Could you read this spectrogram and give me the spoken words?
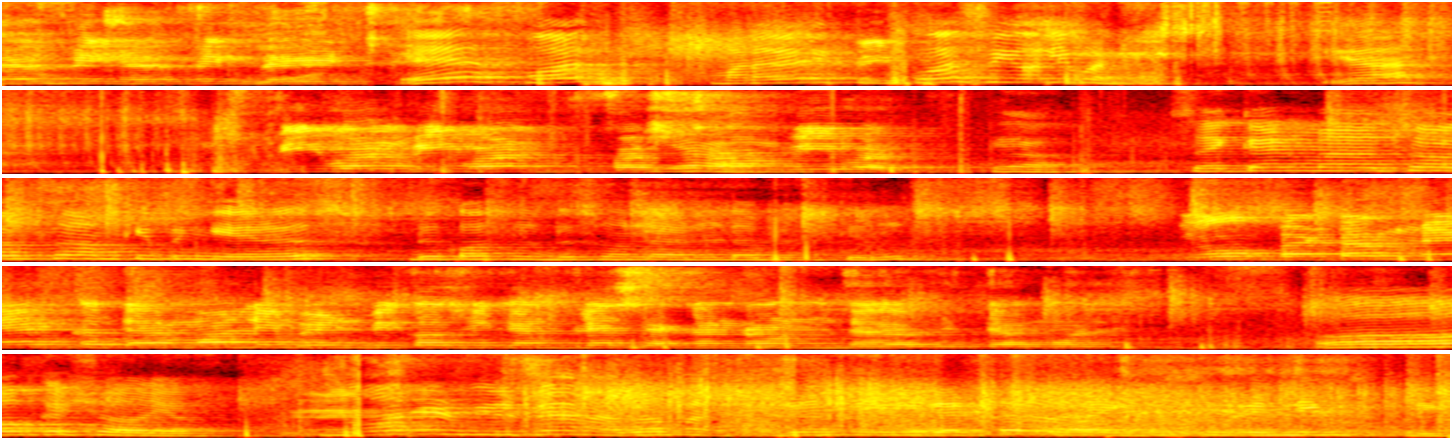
Help me, help me, wait ఏ ఫస్ట్ మనమే first V1, yeah. V1, v1 first yeah. round v1 yeah second match also i'm keeping Ares because of this one i did double kills you better make them only win because we can play second round uh, with them only Okay, Shaurya. No need, we'll play another match. Then we will get the like, this winning three.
